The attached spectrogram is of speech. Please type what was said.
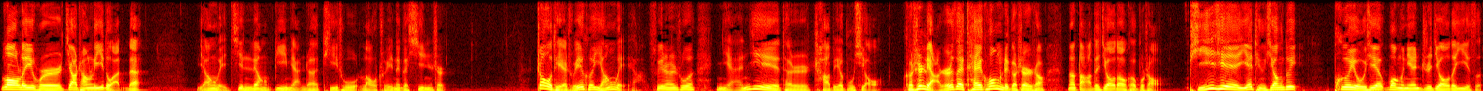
唠了一会儿家长里短的。杨伟尽量避免着提出老锤那个心事儿。赵铁锤和杨伟啊，虽然说年纪他是差别不小，可是俩人在开矿这个事儿上，那打的交道可不少，脾气也挺相对，颇有些忘年之交的意思。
